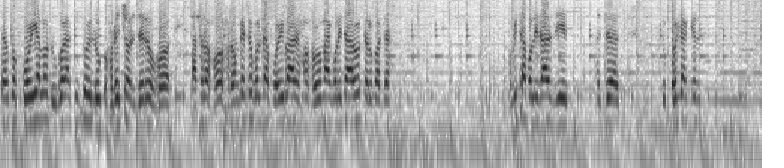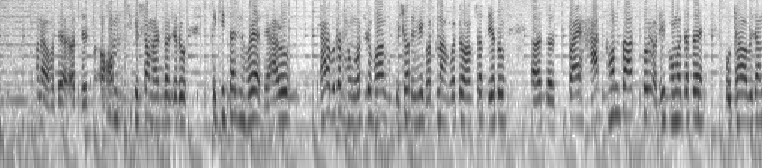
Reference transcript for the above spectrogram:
তেওঁলোকৰ পৰিয়ালৰ দুগৰাকীকৈ লোক সদস্যৰ যিহেতু আচলতে ৰংকেশ্বৰ কলিতা পৰিবাৰ সৰুমাই কলিতা আৰু তেওঁলোকৰ কবিতা কলিতাৰ যি কলিতা মানে অসম চিকিৎসা মহাবিদ্যালয়ত যিহেতু চিকিৎসাধীন হৈ আছে আৰু এঘাৰ বজাত সংঘটিত হোৱাৰ পিছত সেই ঘটনা সংঘটিত হোৱাৰ পিছত যিহেতু প্ৰায় সাত ঘণ্টাতকৈ অধিক সময় যাতে উদ্ধাৰ অভিযান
